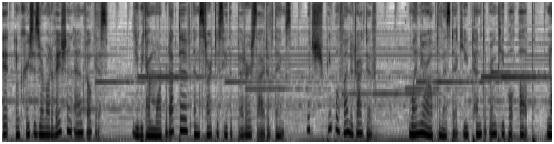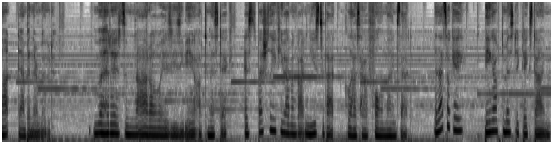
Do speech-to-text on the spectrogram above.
It increases your motivation and focus. You become more productive and start to see the better side of things, which people find attractive. When you're optimistic, you tend to bring people up, not dampen their mood. But it's not always easy being optimistic, especially if you haven't gotten used to that glass half full mindset. And that's okay. Being optimistic takes time,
